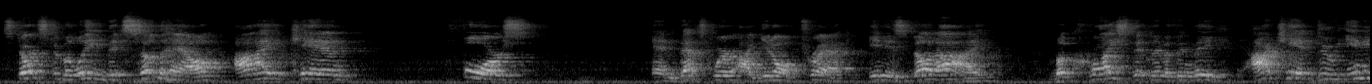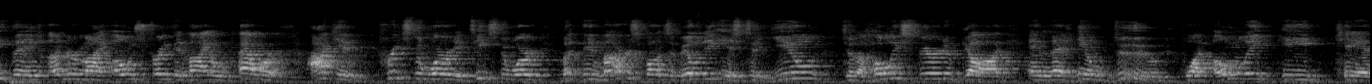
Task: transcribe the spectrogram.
starts to believe that somehow I can force, and that's where I get off track. It is not I, but Christ that liveth in me. I can't do anything under my own strength and my own power. I can preach the word and teach the word, but then my responsibility is to yield to the Holy Spirit of God and let Him do what only He can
